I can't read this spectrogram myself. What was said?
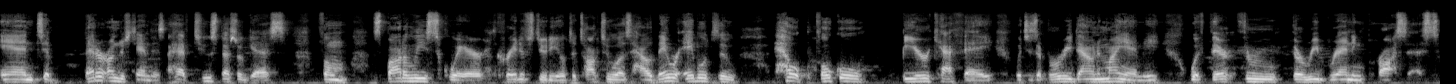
and to better understand this, I have two special guests from Spotdly Square Creative Studio to talk to us how they were able to help Focal Beer Cafe, which is a brewery down in Miami, with their through their rebranding process,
